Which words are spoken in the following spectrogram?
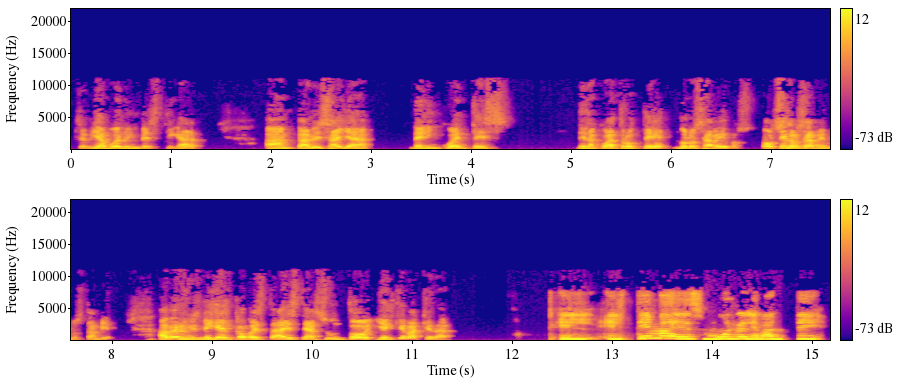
sería bueno investigar. tal vez haya delincuentes de la 4T, no lo sabemos, no, sí lo sabemos también. A ver, Luis Miguel, ¿cómo está este asunto y en qué va a quedar? El, el tema es muy relevante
